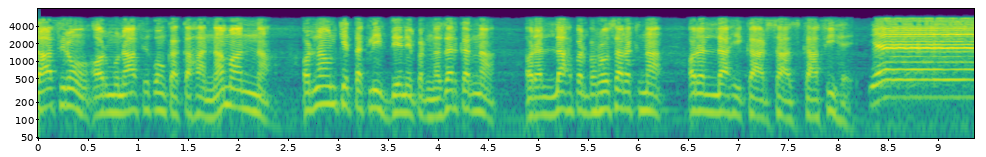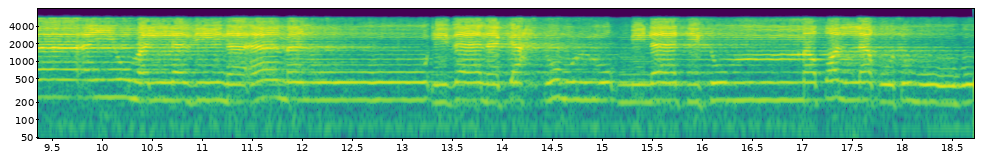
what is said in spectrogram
کافروں اور منافقوں کا کہا نہ ماننا اور نہ ان کے تکلیف دینے پر نظر کرنا اور اللہ پر بھروسہ رکھنا اور اللہ ہی کارساز کافی ہے۔ يا أيها آمنوا إذا نكحتم المؤمنات ثم طلقتموهن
